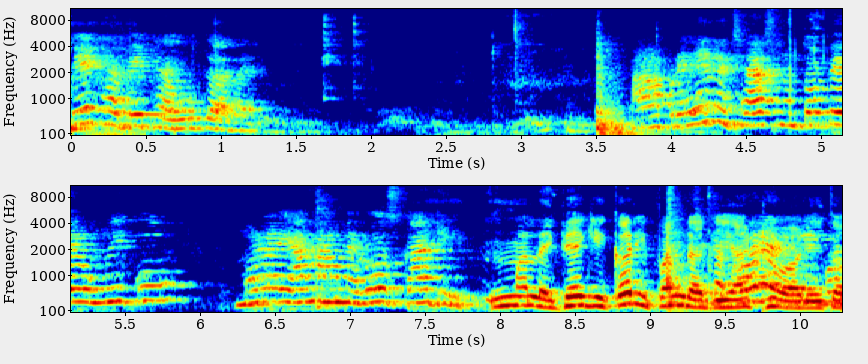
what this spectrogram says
બેઠા બેઠા ઉતારાય. આપણે હે ને છાસનું તપેલું મૂક્યું. મલાઈ ભેગી કરી પંદર દી અઠવાડિયે તો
